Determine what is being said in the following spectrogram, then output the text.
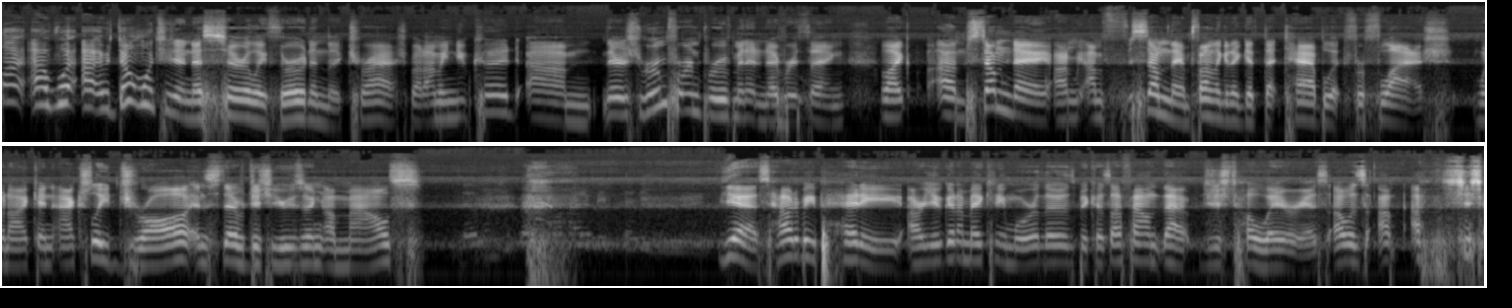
I like. I would. I don't want you to necessarily throw it in the trash, but I mean, you could. Um, there's room for improvement and everything. Like, um, someday, I'm, I'm someday, I'm finally gonna get that tablet for Flash when I can actually draw instead of just using a mouse. Yes, how to be petty. Are you gonna make any more of those? Because I found that just hilarious. I was, I, I was just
